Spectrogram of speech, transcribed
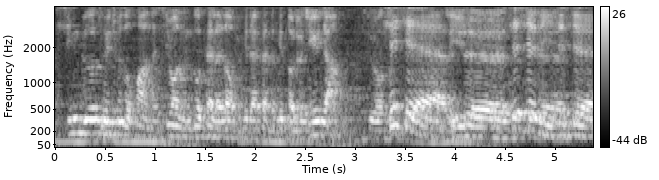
新歌推出的话呢，希望能够再来到我们黑带饭的黑道流行乐奖。谢谢李玉玺，谢谢你，谢谢。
